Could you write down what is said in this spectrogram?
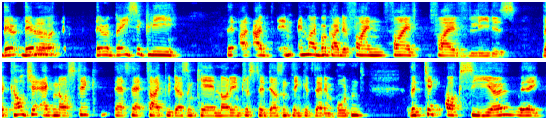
There, there yeah. are, there are basically, I, I've in, in my book I define five, five leaders. The culture agnostic, that's that type who doesn't care, not interested, doesn't think it's that important. The tick box CEO, where they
